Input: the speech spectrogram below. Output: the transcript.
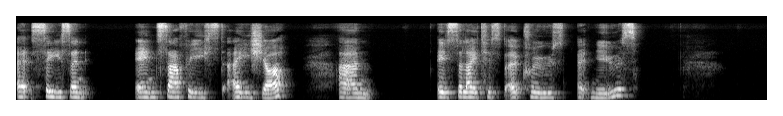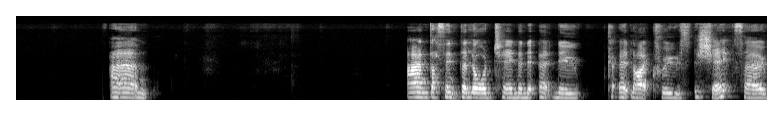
uh, season in Southeast Asia and is the latest uh, cruise uh, news. Um, and I think they're launching a, a new uh, like cruise ship so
